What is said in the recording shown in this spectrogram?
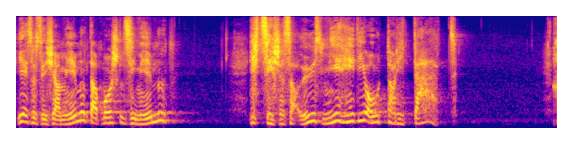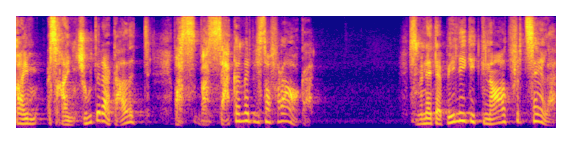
Jesus ist am Himmel, die Apostel sind im Himmel. Jetzt ist es an uns. Wir haben die Autorität es kann schudern, gell? Was, was sagen wir bei so Fragen? Dass wir nicht eine billige Gnade erzählen.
